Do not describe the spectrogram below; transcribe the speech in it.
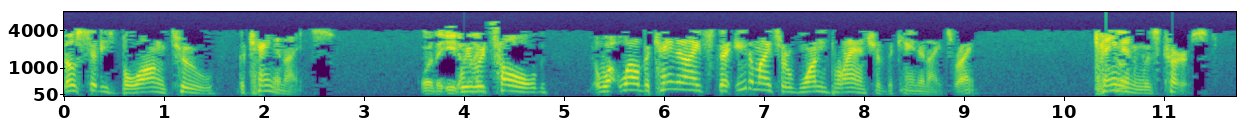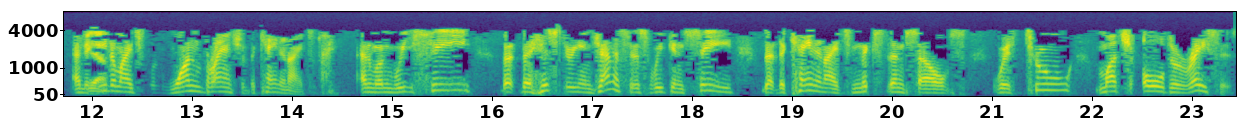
Those cities belonged to the Canaanites. Or the Edomites. We were told, well, well, the Canaanites, the Edomites are one branch of the Canaanites, right? Canaan was cursed, and the Yeah. Edomites were one branch of the Canaanites. And when we see the, the history in Genesis, we can see that the Canaanites mixed themselves with two much older races.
